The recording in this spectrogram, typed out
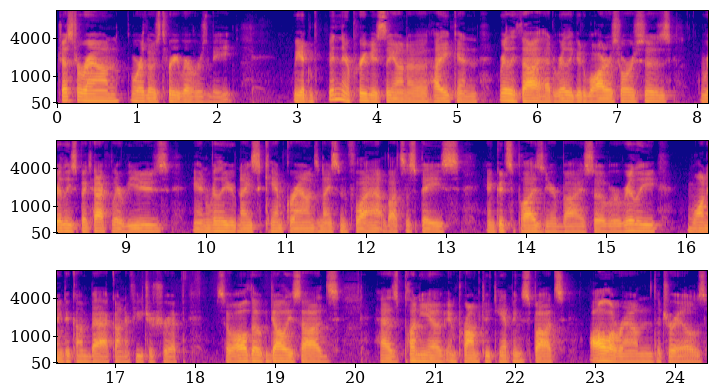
just around where those three rivers meet. We had been there previously on a hike and really thought it had really good water sources, really spectacular views, and really nice campgrounds, nice and flat, lots of space, and good supplies nearby. So we're really wanting to come back on a future trip. So although Dolly Sods has plenty of impromptu camping spots all around the trails,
